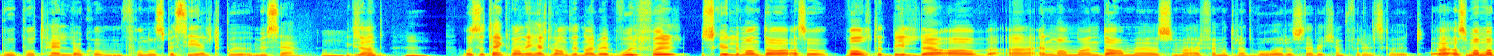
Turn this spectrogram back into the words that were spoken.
bo på hotell og kom, få noe spesielt på museet. Ikke sant? Mm. Og så tenker man i helt vanlige normer. Hvorfor skulle man da altså valgt et bilde av uh, en mann og en dame som er 35 år og ser kjempeforelska ut? Altså Man må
